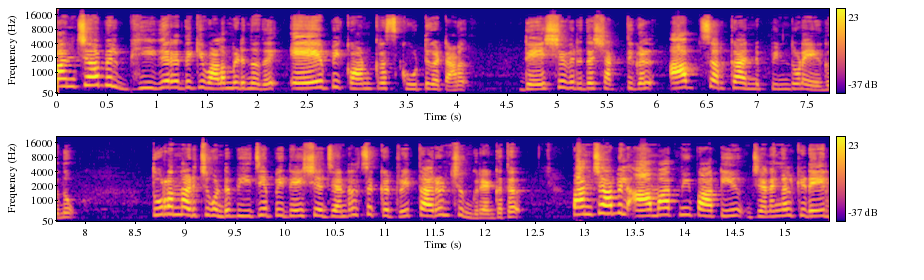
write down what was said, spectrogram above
പഞ്ചാബിൽ ഭീകരതയ്ക്ക് വളമിടുന്നത് എ പി കോൺഗ്രസ് കൂട്ടുകെട്ടാണ്. ദേശവിരുദ്ധ ശക്തികൾ ആപ് സർക്കാരിന് പിന്തുണയേകുന്നു. തുറന്നടിച്ചുകൊണ്ട് ബി ജെ പി ദേശീയ ജനറൽ സെക്രട്ടറി തരുൺ ചുങ് രംഗത്ത്. പഞ്ചാബിൽ ആം ആദ്മി പാർട്ടിയും ജനങ്ങൾക്കിടയിൽ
